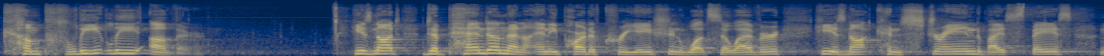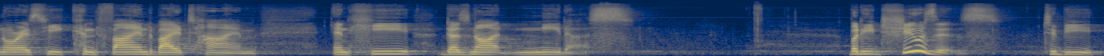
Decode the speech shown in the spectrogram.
completely other. He is not dependent on any part of creation whatsoever. He is not constrained by space, nor is he confined by time. And he does not need us. But he chooses to be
